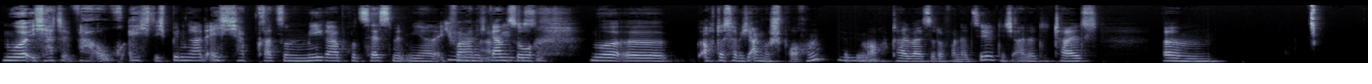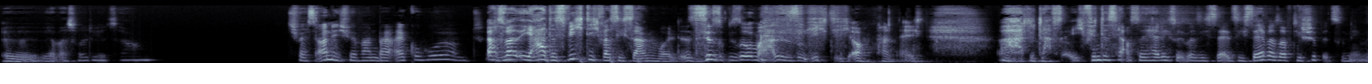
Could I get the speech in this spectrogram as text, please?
Nur ich hatte, war auch echt, ich bin gerade echt, ich habe gerade so einen mega Prozess mit mir. Ich war Hm, nicht ganz so, nur äh, auch das habe ich angesprochen. Ich habe Mhm. ihm auch teilweise davon erzählt, nicht alle Details. Ähm, äh, ja, was wollte ich jetzt sagen? Ich weiß auch nicht, wir waren bei Alkohol und. Ach, das war, ja, das ist wichtig, was ich sagen wollte. Es ist ja sowieso immer alles so wichtig. Oh Mann, echt. Ah, du darfst, ich finde das ja auch so herrlich, so über sich, sich selber so auf die Schippe zu nehmen.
